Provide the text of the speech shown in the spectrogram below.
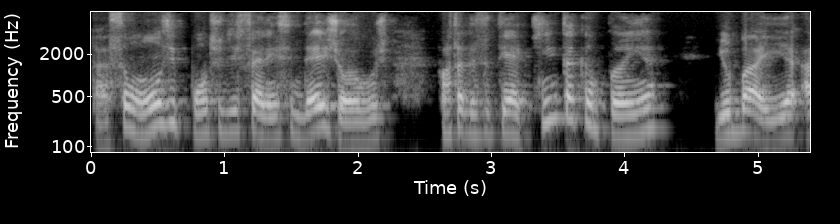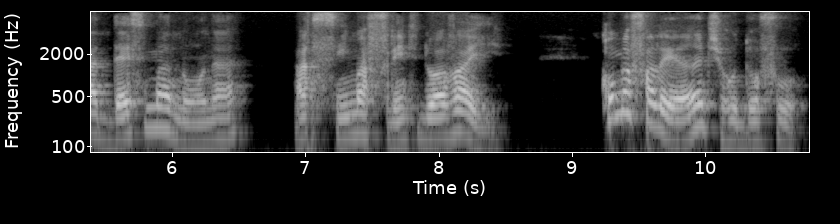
Tá? São 11 pontos de diferença em 10 jogos. Fortaleza tem a quinta campanha e o Bahia a 19 acima à frente do Havaí. Como eu falei antes, Rodolfo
